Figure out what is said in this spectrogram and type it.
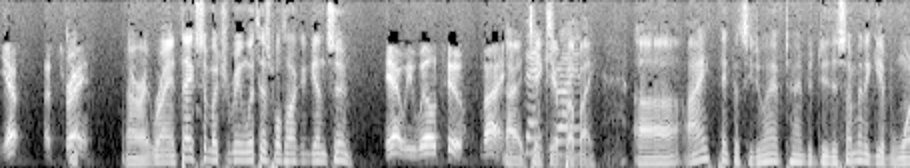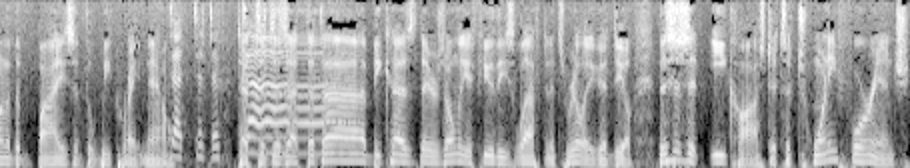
Yep, that's right. All right, Ryan. Thanks so much for being with us. We'll talk again soon. Yeah, we will too. Bye. All right, take care. Bye bye. Uh, I think. Let's see. Do I have time to do this? I'm going to give one of the buys of the week right now. Da, da, da, Da, because there's only a few of these left, and it's really a good deal. This is at eCost. It's a 24-inch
